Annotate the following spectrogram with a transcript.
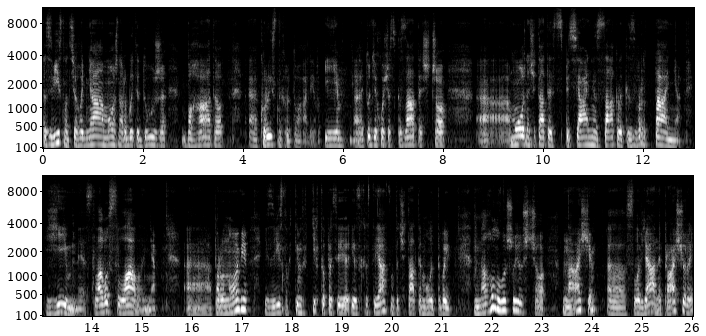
звісно, цього дня можна робити дуже багато е, корисних ритуалів. І е, тут я хочу сказати, що е, можна читати спеціальні заклики, звертання, гімни, славославлення. Е, Парунові, і, звісно, ті, хто працює із християнством, то читати молитви. Наголошую, що наші е, слов'яни, пращури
